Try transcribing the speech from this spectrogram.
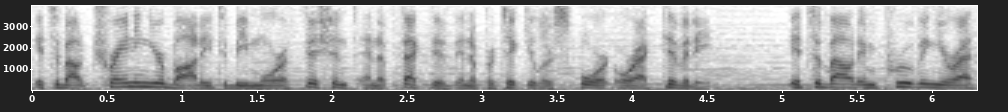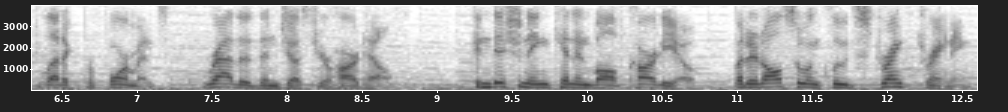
It's about training your body to be more efficient and effective in a particular sport or activity. It's about improving your athletic performance, rather than just your heart health. Conditioning can involve cardio, but it also includes strength training,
